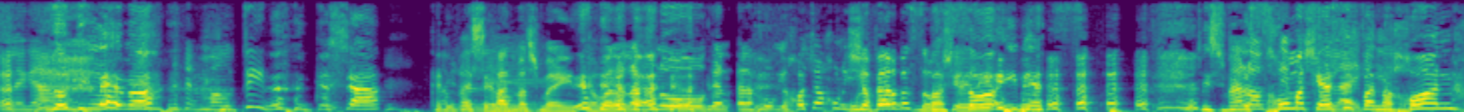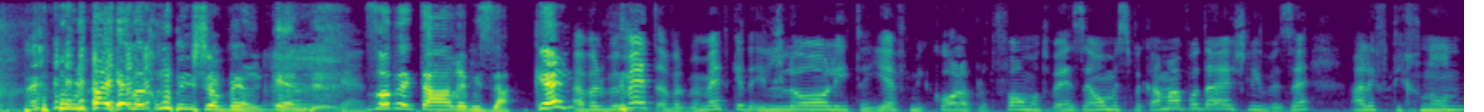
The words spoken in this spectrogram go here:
לגמרי. זו דילמה מהותית. קשה. כנראה שלא. חד משמעית, אבל אנחנו, כן, אנחנו, יכול להיות שאנחנו נישבר בסוף, שלי. בסוף, אם יצ... בשביל לא סכום הכסף? הנכון, אולי אנחנו נישבר, כן. כן. זאת הייתה הרמיזה, כן? אבל באמת, אבל באמת כדי לא להתעייף מכל הפלטפורמות ואיזה עומס וכמה עבודה יש לי וזה, א', תכנון,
